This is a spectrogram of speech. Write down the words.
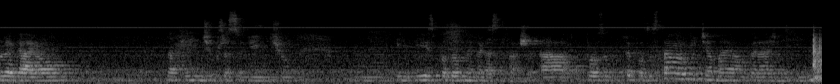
ulegają napięciu, przesunięciu mm, i jest podobny wyraz twarzy, a te pozostałe uczucia mają wyraźnie inny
